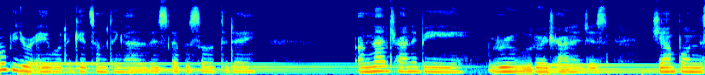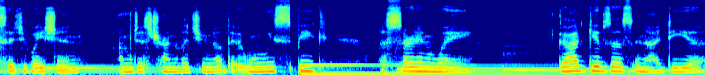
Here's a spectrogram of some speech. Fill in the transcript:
Hope you were able to get something out of this episode today. I'm not trying to be rude or trying to just jump on the situation. I'm just trying to let you know that when we speak a certain way, God gives us an idea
